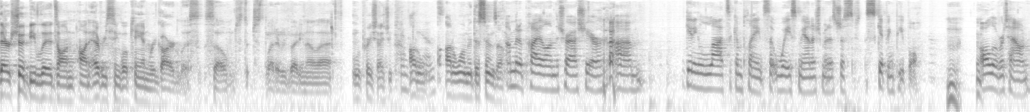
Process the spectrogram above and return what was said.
there should be lids on, on every single can regardless. So just, just let everybody know that. Appreciate you. Alder- Alderwoman DiCenso. I'm going to pile on the trash here. Um, Getting lots of complaints that waste management is just skipping people all over town,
